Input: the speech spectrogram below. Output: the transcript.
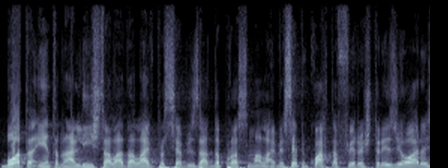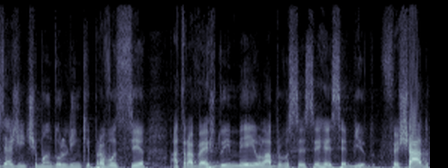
bota, entra na lista lá da live para ser avisado da próxima live. É sempre quarta-feira às 13 horas e a gente manda o link para você através do e-mail lá para você ser recebido. Fechado?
